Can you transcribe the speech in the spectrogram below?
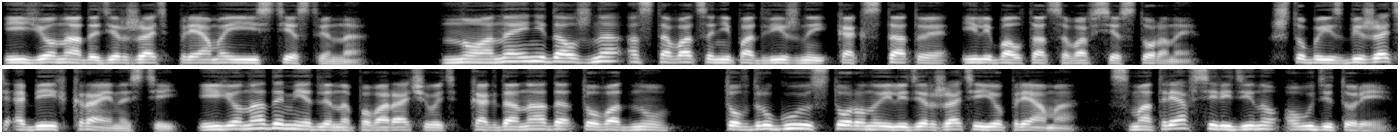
Ее надо держать прямо и естественно. Но она и не должна оставаться неподвижной, как статуя, или болтаться во все стороны. Чтобы избежать обеих крайностей, ее надо медленно поворачивать, когда надо, то в одну, то в другую сторону или держать ее прямо, смотря в середину аудитории.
